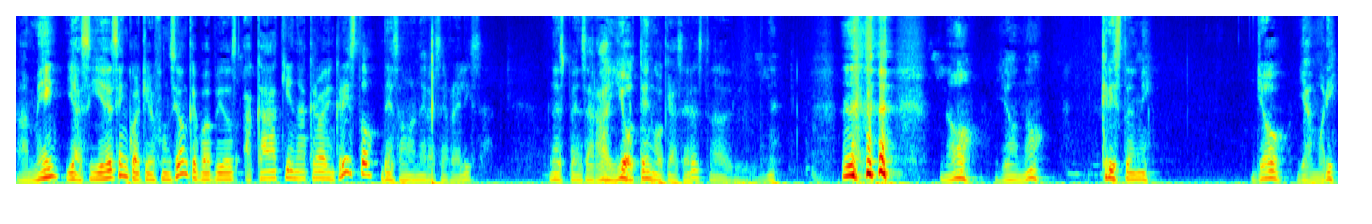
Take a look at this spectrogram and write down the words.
Amén. Y así es en cualquier función que papi Dios, a cada quien ha creado en Cristo, de esa manera se realiza. No es pensar, ah, yo tengo que hacer esto. No, yo no. Cristo en mí. Yo ya morí.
